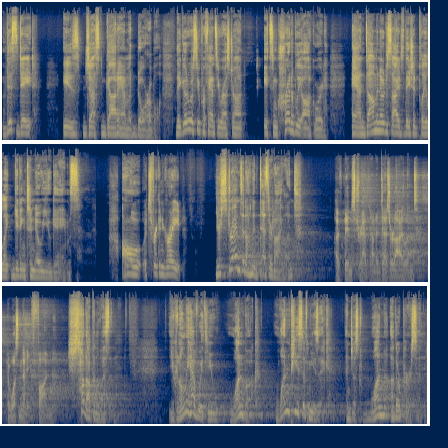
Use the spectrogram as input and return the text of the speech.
this date is just goddamn adorable. They go to a super fancy restaurant. It's incredibly awkward, and Domino decides they should play like getting to know you games. Oh, it's freaking great. You're stranded on a desert island. I've been stranded on a desert island. It wasn't any fun. Shut up and listen. You can only have with you one book, one piece of music, and just one other person,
